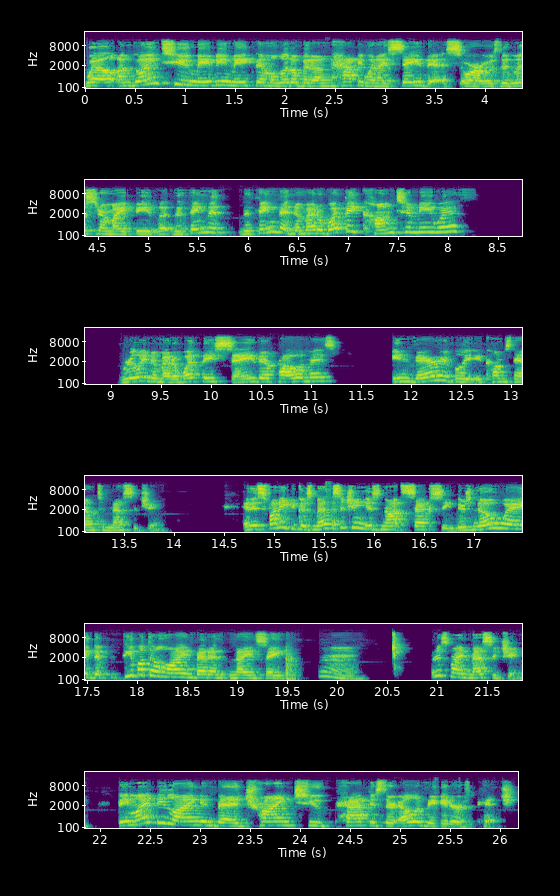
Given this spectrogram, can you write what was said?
Well, I'm going to maybe make them a little bit unhappy when I say this, or as the listener might be the thing that the thing that no matter what they come to me with, really no matter what they say their problem is, invariably it comes down to messaging. And it's funny because messaging is not sexy. There's no way that people don't lie in bed at night and say, hmm, what is my messaging? They might be lying in bed trying to practice their elevator pitch.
